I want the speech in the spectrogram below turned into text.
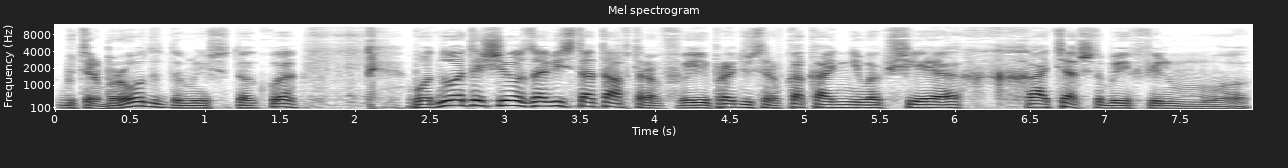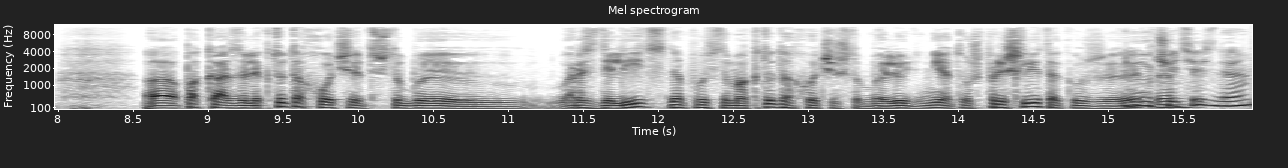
бутерброды там и все такое. Вот. Но это еще зависит от авторов и продюсеров, как они вообще хотят, чтобы их фильм э, показывали. Кто-то хочет, чтобы разделить, допустим, а кто-то хочет, чтобы люди... Нет, уж пришли, так уже... это- Мучитесь, да?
